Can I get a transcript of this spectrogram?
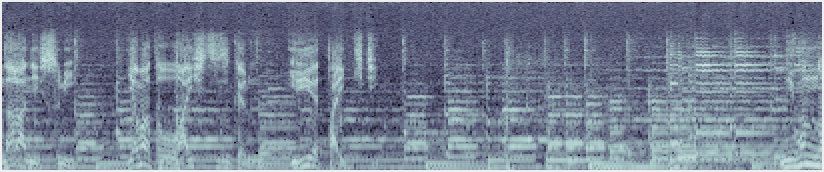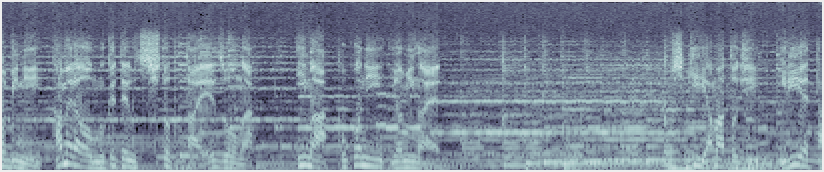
奈良に住み大和を愛し続ける入江太吉。日本の美にカメラを向けて写し取った映像が今ここによみがえる。四季大和寺入江太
